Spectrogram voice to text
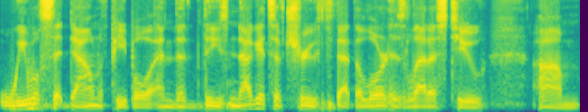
we will sit down with people and the, these nuggets of truth that the Lord has led us to um,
